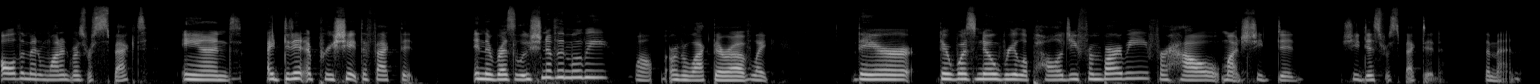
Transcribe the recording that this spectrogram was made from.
all the men wanted was respect. And I didn't appreciate the fact that in the resolution of the movie, well, or the lack thereof, like there there was no real apology from Barbie for how much she did she disrespected the men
